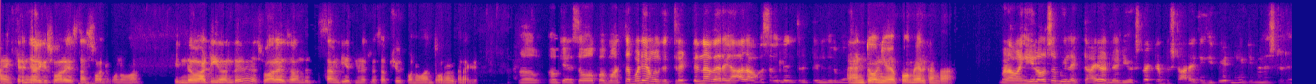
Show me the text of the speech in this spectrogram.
எனக்கு தெரிஞ்ச வரைக்கும் சுவாரஸ் தான் ஸ்டார்ட் பண்ணுவான். இந்த வாட்டி வந்து சுவாரஸ் வந்து செவன்டி எயிட் மினிட்ல சப்ஸ்டியூட் பண்ணுவான்னு தோணுது எனக்கு. ஓகே சோ அப்ப மத்தபடி அவங்களுக்கு த்ரெட்னா வேற யார்? அவங்க சைடுல இருந்து த்ரெட்னு எதிர்பார்க்க ஆண்டோனியோ எப்பவுமே இருக்கான்டா. பட் அவன் he'll also be like tired like you expect to start I think he played 90 minutes today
